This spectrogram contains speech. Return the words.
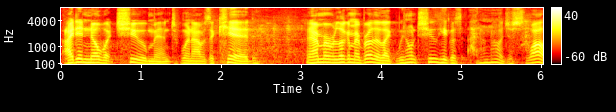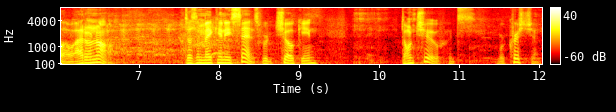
I didn't know what chew meant when I was a kid. And I remember looking at my brother like, we don't chew? He goes, I don't know, just swallow. I don't know. It doesn't make any sense. We're choking. Don't chew. It's, we're Christian.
